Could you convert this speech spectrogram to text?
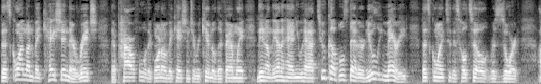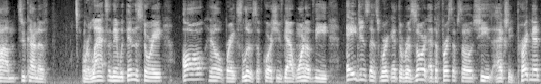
that's going on vacation. They're rich. They're powerful. They're going on vacation to rekindle their family. Then on the other hand, you have two couples that are newly married that's going to this hotel resort, um, to kind of relax. And then within the story, all hell breaks loose. Of course, you've got one of the agents that's work at the resort. At the first episode she's actually pregnant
